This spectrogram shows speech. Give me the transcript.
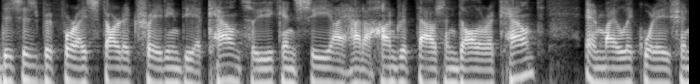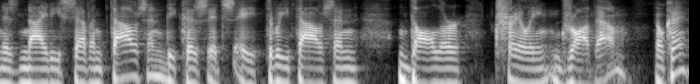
This is before I started trading the account. So you can see I had a $100,000 account and my liquidation is 97,000 because it's a $3,000 trailing drawdown. Okay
